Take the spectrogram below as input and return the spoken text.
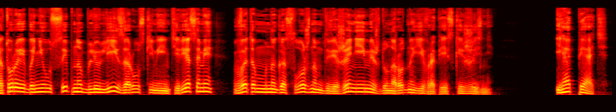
которые бы неусыпно блюли за русскими интересами в этом многосложном движении международной европейской жизни. И опять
